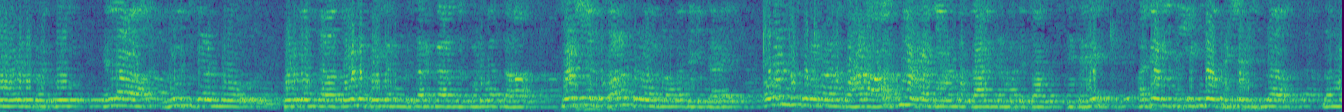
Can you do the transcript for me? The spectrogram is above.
ನೋಡಿರಬೇಕು, ಎಲ್ಲ ನ್ಯೂಸ್ಗಳನ್ನು ಕೊಡುವಂತಹ ಸೌಲಭ್ಯಗಳನ್ನು ಸರ್ಕಾರದ ಕೊಡುವಂತಹ ಸೋಷಿಯಲ್ ಫಾರಂ ಅವರು ನಮ್ಮೊಂದಿಗಿದ್ದಾರೆ ಅವರನ್ನು ಕೂಡ ನಾನು ಬಹಳ ಆತ್ಮೀಯವಾಗಿ ಒಂದು ಕಾರ್ಯಕ್ರಮಕ್ಕೆ ಸ್ವಾಗತಿಸುತ್ತಿದ್ದೇನೆ. ಅದೇ ರೀತಿ ಇಂಡೋ ಫಿಶರೀಸ್ ನಮ್ಮ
